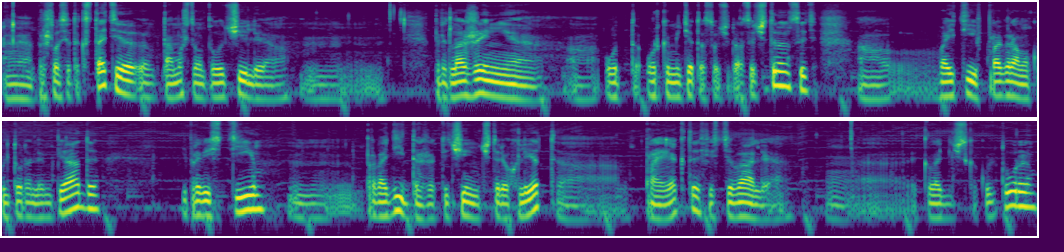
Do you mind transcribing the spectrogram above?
э, пришлось это кстати, потому что мы получили предложение а, от Оргкомитета Сочи 2014 войти в программу культурной олимпиады и провести, проводить даже в течение четырех лет а, проекты, фестивали э, экологической культуры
